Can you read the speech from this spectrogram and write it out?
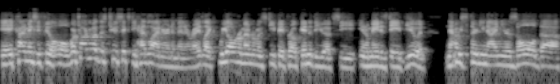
it kind of makes you feel old. We're talking about this 260 headliner in a minute, right? Like we all remember when Stipe broke into the UFC, you know, made his debut, and now he's 39 years old, uh,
